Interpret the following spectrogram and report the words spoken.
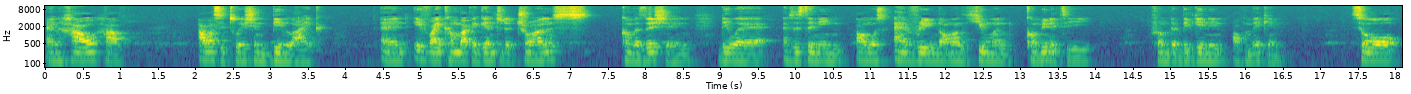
and how have our situation been like and if i come back again to the trans conversation they were existing in almost every normal human community from the beginning of making. So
